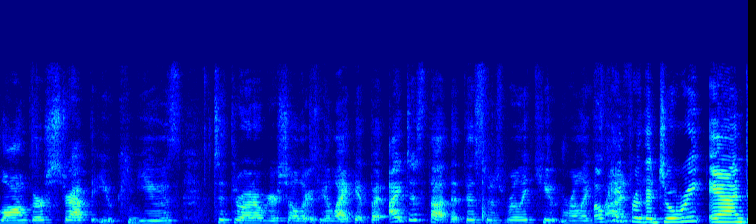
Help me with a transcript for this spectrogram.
longer strap that you can use to throw it over your shoulder if you like it but i just thought that this was really cute and really fun. okay for the jewelry and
